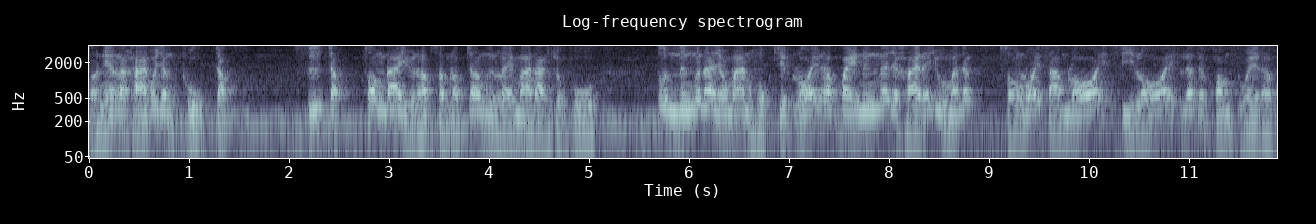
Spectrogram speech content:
ตอนนี้ราคาก็ยังถูกจับซื้อจับต้องได้อยู่นะครับสำหรับเจ้าเงินไหลมาด่างชมพู ต้นหนึ่งก็น่าจะประมาณหกเจ็ดร้อยนะครับใบหนึ่งน่าจะขายได้อยู่ประมาณสักสองร้อยสามร้อยสี่ร้อยแล้วแต่ความสวยนะครับ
